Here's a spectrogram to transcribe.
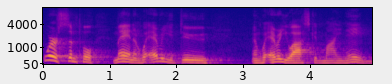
We're simple men, and whatever you do and whatever you ask in my name,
